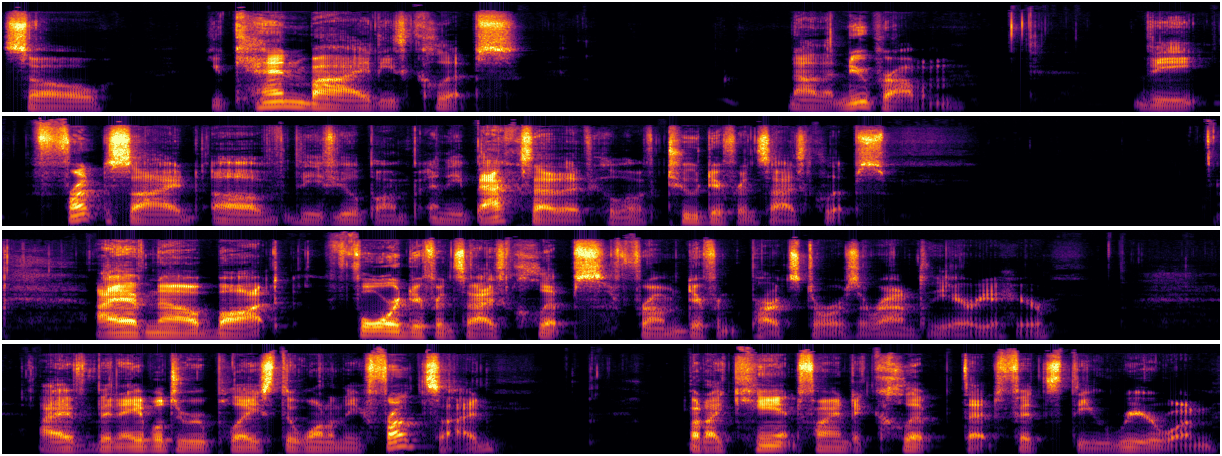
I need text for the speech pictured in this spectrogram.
So you can buy these clips. Now the new problem, the front side of the fuel pump and the back side of the fuel pump have two different size clips. I have now bought four different size clips from different part stores around the area here. I have been able to replace the one on the front side, but I can't find a clip that fits the rear one.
